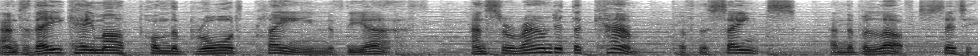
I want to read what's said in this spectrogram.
And they came up on the broad plain of the earth and surrounded the camp of the saints and the beloved city.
